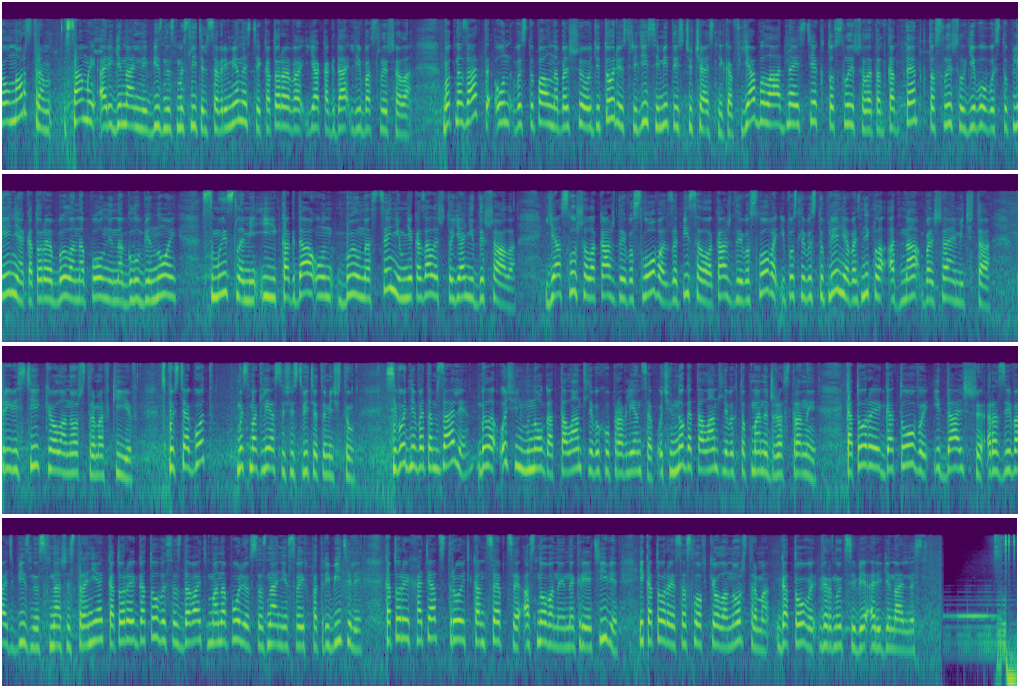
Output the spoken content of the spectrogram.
Кёл Норстром – самый оригинальный бизнес-мыслитель современности, которого я когда-либо слышала. Год назад он выступал на большую аудиторию среди 7 тысяч участников. Я была одна из тех, кто слышал этот контент, кто слышал его выступление, которое было наполнено глубиной, смыслами. И когда он был на сцене, мне казалось, что я не дышала. Я слушала каждое его слово, записывала каждое его слово, и после выступления возникла одна большая мечта – привести Кёла Норстрема в Киев. Спустя год мы смогли осуществить эту мечту. Сегодня в этом зале было очень много талантливых управленцев, очень много талантливых топ-менеджеров страны, которые готовы и дальше развивать бизнес в нашей стране, которые готовы создавать монополию в сознании своих потребителей, которые хотят строить концепции, основанные на креативе, и которые, со слов Кёла Норстрема, готовы вернуть себе оригинальность. you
